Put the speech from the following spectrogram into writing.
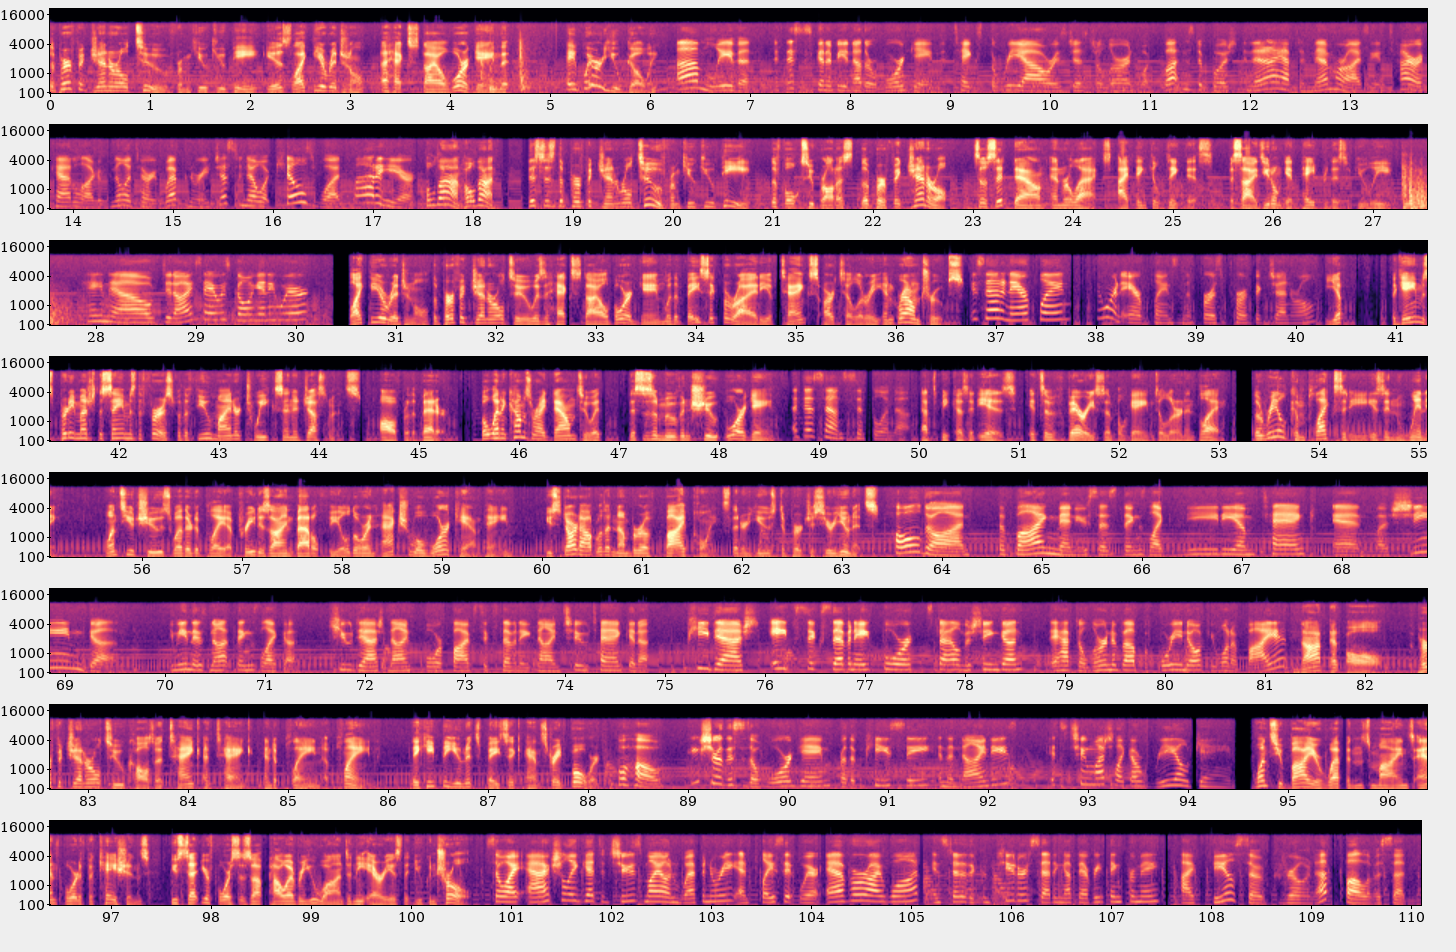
The Perfect General 2 from QQP is, like the original, a hex style war game that. Hey, where are you going? I'm leaving. If this is going to be another war game that takes three hours just to learn what buttons to push, and then I have to memorize the entire catalog of military weaponry just to know what kills what, I'm out of here. Hold on, hold on. This is the Perfect General 2 from QQP, the folks who brought us the Perfect General. So sit down and relax. I think you'll dig this. Besides, you don't get paid for this if you leave. Hey now, did I say I was going anywhere? Like the original, the Perfect General 2 is a hex style board game with a basic variety of tanks, artillery, and ground troops. Is that an airplane? There weren't airplanes in the first Perfect General. Yep. The game is pretty much the same as the first with a few minor tweaks and adjustments, all for the better. But when it comes right down to it, this is a move and shoot war game. That does sound simple enough. That's because it is. It's a very simple game to learn and play. The real complexity is in winning. Once you choose whether to play a pre designed battlefield or an actual war campaign, you start out with a number of buy points that are used to purchase your units. Hold on. The buying menu says things like medium tank and machine gun. You mean there's not things like a Q 945678892 tank and a P 86784 style machine gun they have to learn about before you know if you want to buy it? Not at all. The Perfect General 2 calls a tank a tank and a plane a plane. They keep the units basic and straightforward. Whoa, are you sure this is a war game for the PC in the 90s? It's too much like a real game. Once you buy your weapons, mines, and fortifications, you set your forces up however you want in the areas that you control. So I actually get to choose my own weaponry and place it wherever I want instead of the computer setting up everything for me? I feel so grown up all of a sudden.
